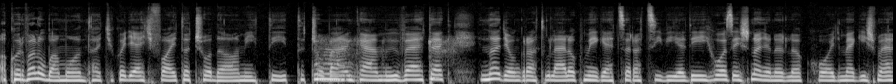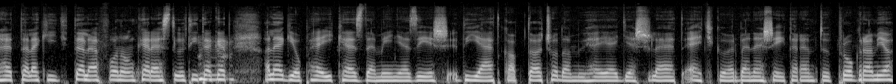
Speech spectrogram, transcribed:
akkor valóban mondhatjuk, hogy egyfajta csoda, amit itt Csobánkán műveltek. Nagyon gratulálok még egyszer a civil díjhoz, és nagyon örülök, hogy megismerhettelek így telefonon keresztül titeket. A legjobb helyi kezdeményezés díját kapta a Csoda Műhely Egyesület egy körben esélyteremtő programja,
